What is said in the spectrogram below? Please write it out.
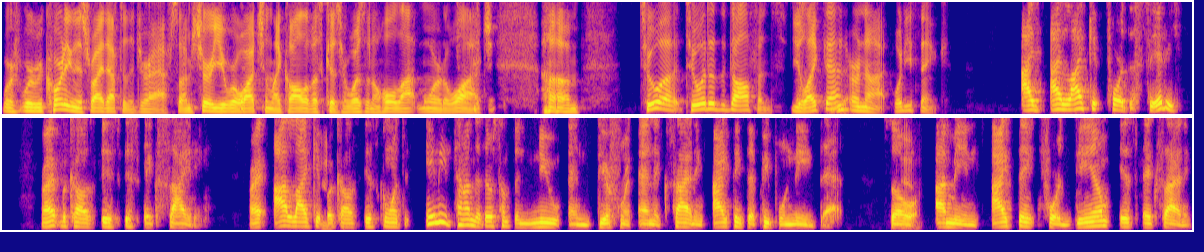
We're we're recording this right after the draft, so I'm sure you were watching like all of us because there wasn't a whole lot more to watch. Um, Tua Tua to the Dolphins. You like that mm-hmm. or not? What do you think? I I like it for the city, right? Because it's it's exciting right? I like it because it's going to anytime that there's something new and different and exciting, I think that people need that. So, yeah. I mean, I think for them, it's exciting.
